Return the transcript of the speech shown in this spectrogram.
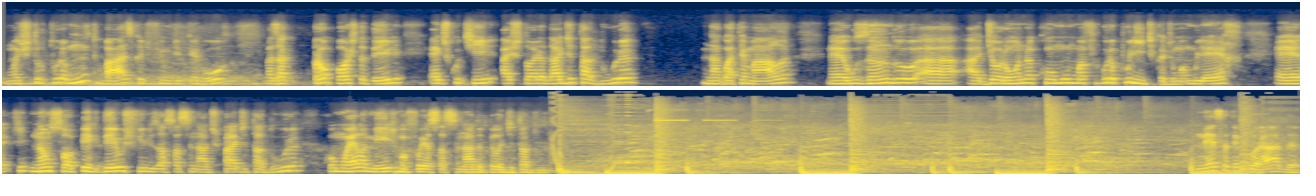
uma estrutura muito básica de filme de terror, mas a proposta dele é discutir a história da ditadura na Guatemala, né, usando a, a Llorona como uma figura política de uma mulher é, que não só perdeu os filhos assassinados para a ditadura, como ela mesma foi assassinada pela ditadura. Nessa temporada,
